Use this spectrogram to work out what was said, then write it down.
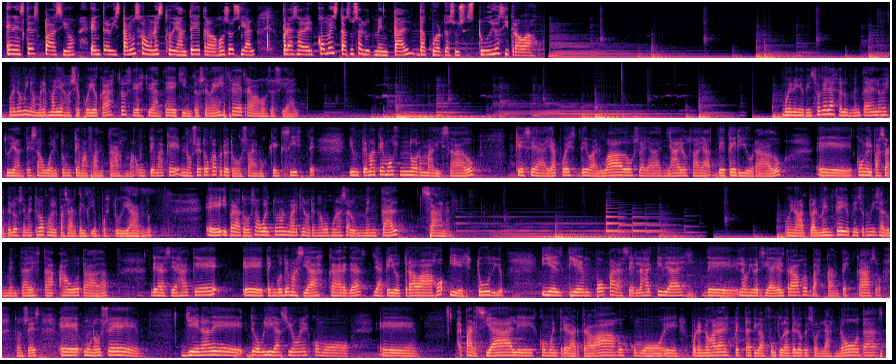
En este espacio entrevistamos a un estudiante de trabajo social para saber cómo está su salud mental de acuerdo a sus estudios y trabajo. Bueno, mi nombre es María José Puyo Castro, soy estudiante de quinto semestre de trabajo social. Bueno, yo pienso que la salud mental en los estudiantes ha vuelto un tema fantasma, un tema que no se toca, pero todos sabemos que existe, y un tema que hemos normalizado que se haya pues devaluado, se haya dañado, se haya deteriorado eh, con el pasar de los semestres o con el pasar del tiempo estudiando. Eh, y para todos ha vuelto normal que no tengamos una salud mental sana. Bueno, actualmente yo pienso que mi salud mental está agotada gracias a que eh, tengo demasiadas cargas ya que yo trabajo y estudio y el tiempo para hacer las actividades de la universidad y el trabajo es bastante escaso. Entonces eh, uno se llena de, obligaciones como... Eh, parciales, como entregar trabajos, como ponernos a las expectativas futuras de lo que son las notas.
